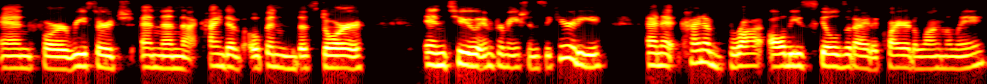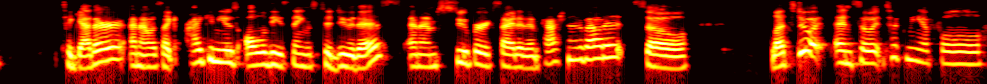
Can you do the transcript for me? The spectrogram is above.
and for research. And then that kind of opened this door into information security. And it kind of brought all these skills that I had acquired along the way together. And I was like, I can use all of these things to do this. And I'm super excited and passionate about it. So let's do it. And so it took me a full,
